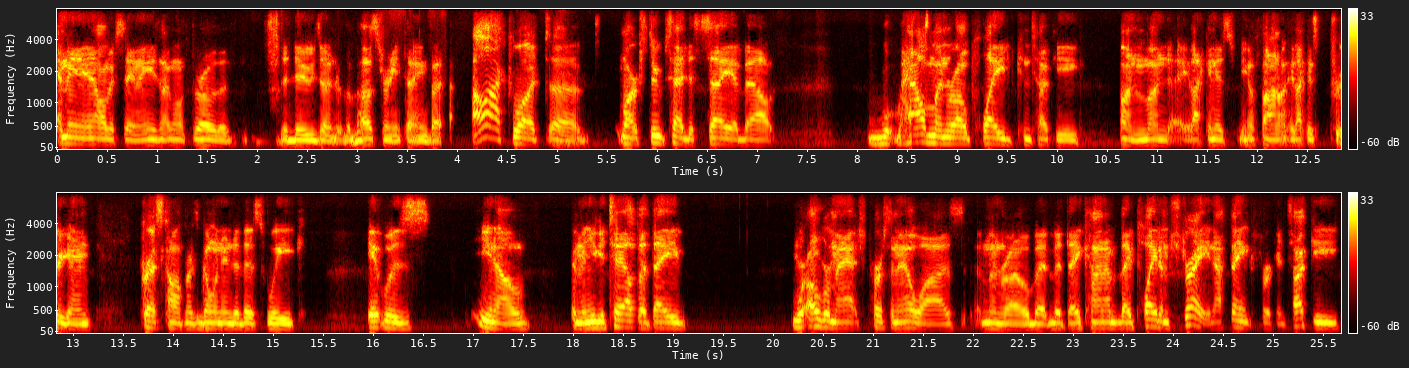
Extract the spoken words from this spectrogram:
I mean, obviously, I mean, he's not going to throw the, the dudes under the bus or anything, but I liked what uh, Mark Stoops had to say about how Monroe played Kentucky on Monday, like in his you know final, like his pregame press conference going into this week. It was, you know, I mean, you could tell that they were overmatched personnel wise, Monroe, but but they kind of they played them straight, and I think for Kentucky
